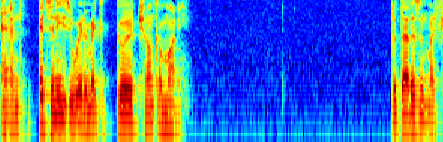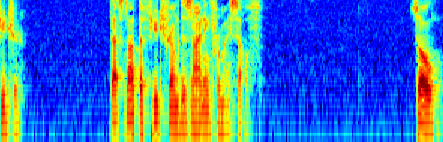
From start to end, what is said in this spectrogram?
And it's an easy way to make a good chunk of money. But that isn't my future. That's not the future I'm designing for myself. So,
